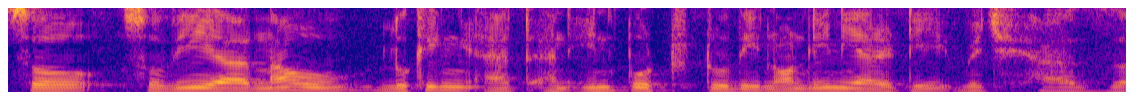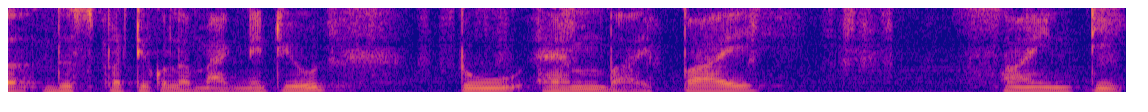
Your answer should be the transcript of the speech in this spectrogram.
So, so we are now looking at an input to the nonlinearity which has uh, this particular magnitude 2 m by pi sine t.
